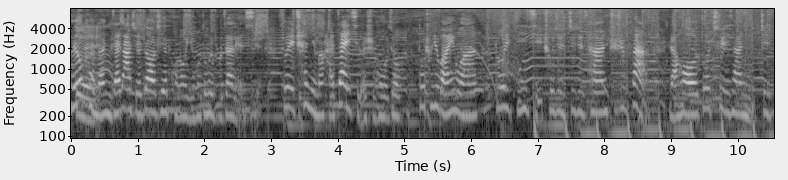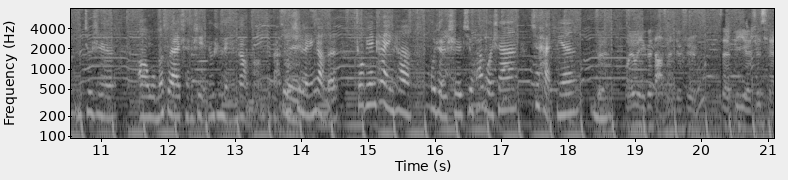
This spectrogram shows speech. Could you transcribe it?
很有可能你在大学知道这些朋友以后都会不再联系，所以趁你们还在一起的时候，就多出去玩一玩，多一起出去聚聚餐、吃吃饭，然后多去一下你这就是。呃，我们所在城市也就是连云港嘛，对吧？多对去连云港的周边看一看，或者是去花果山、去海边。对我有一个打算，就是在毕业之前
